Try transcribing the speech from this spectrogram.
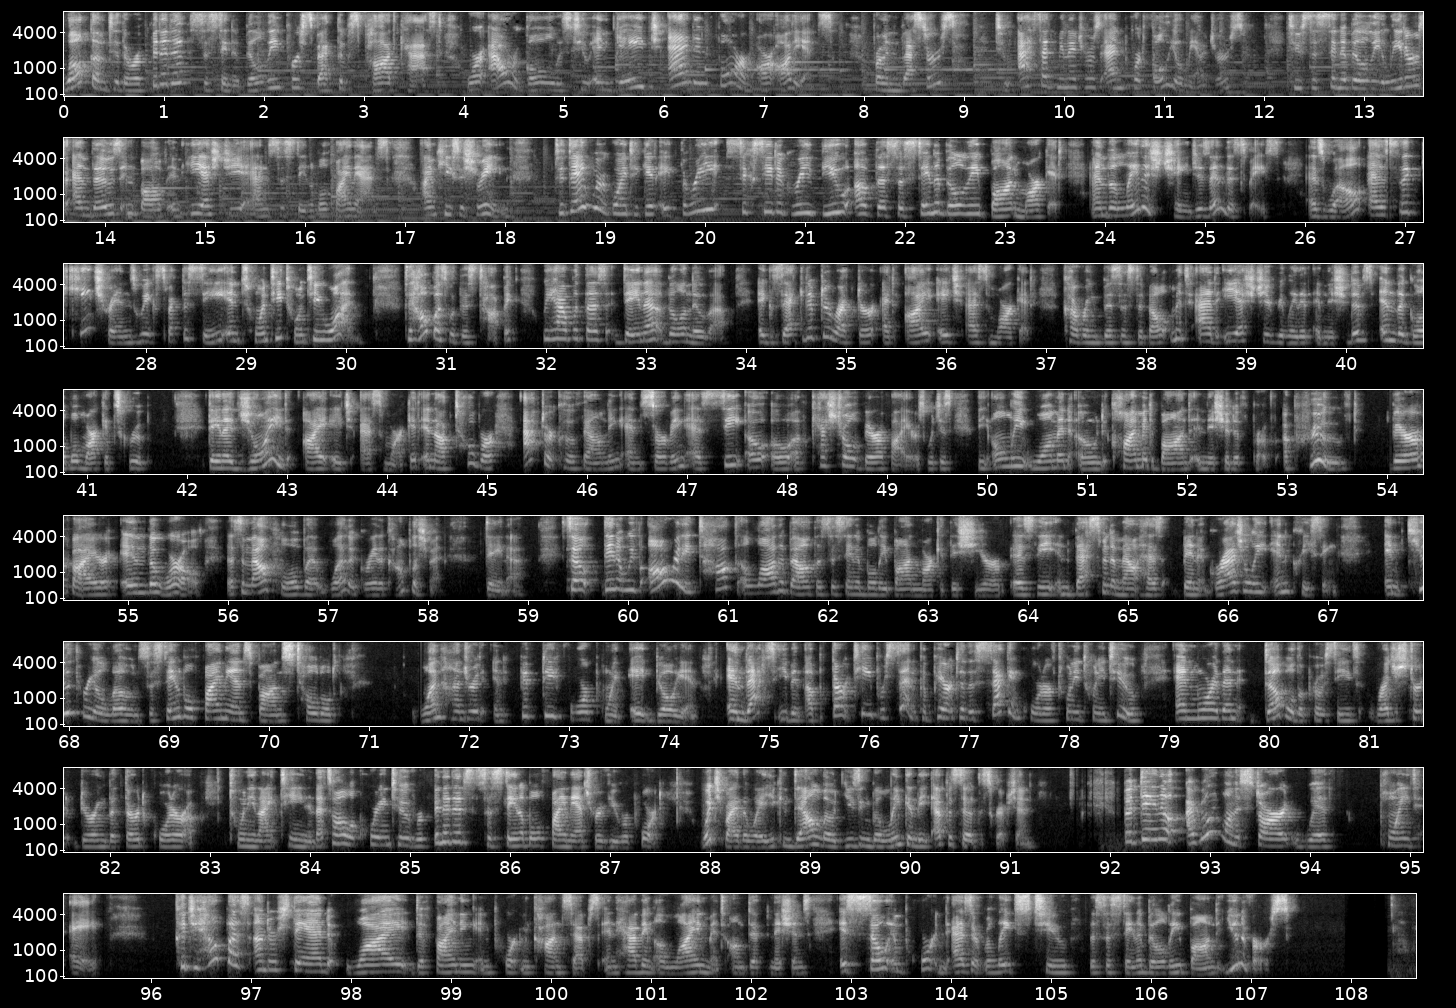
Welcome to the Refinitiv Sustainability Perspectives podcast, where our goal is to engage and inform our audience from investors to asset managers and portfolio managers to sustainability leaders and those involved in ESG and sustainable finance. I'm Kisa Shreen, Today, we're going to get a 360 degree view of the sustainability bond market and the latest changes in this space, as well as the key trends we expect to see in 2021. To help us with this topic, we have with us Dana Villanova, Executive Director at IHS Markit, covering business development and ESG related initiatives in the Global Markets Group. Dana joined IHS Markit in October after co founding and serving as COO of Kestrel Verifiers, which is the only woman owned climate bond initiative approved verifier in the world. That's a mouthful, but what a great accomplishment. Dana. So, Dana, we've already talked a lot about the sustainability bond market this year as the investment amount has been gradually increasing. In Q3 alone, sustainable finance bonds totaled 154.8 billion. And that's even up 13% compared to the second quarter of 2022 and more than double the proceeds registered during the third quarter of 2019 and that's all according to Refinitiv's Sustainable Finance Review report which by the way you can download using the link in the episode description. But Dana I really want to start with point A could you help us understand why defining important concepts and having alignment on definitions is so important as it relates to the sustainability bond universe?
